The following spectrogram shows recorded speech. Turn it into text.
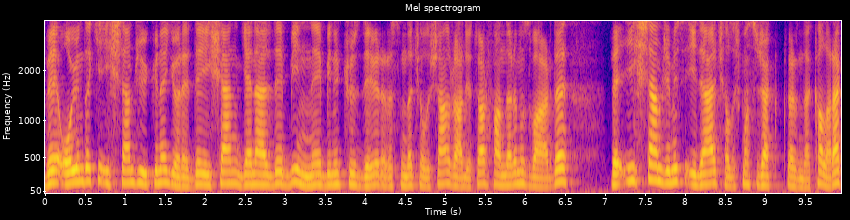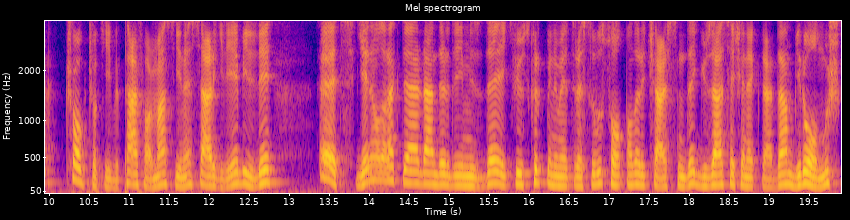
ve oyundaki işlemci yüküne göre değişen genelde 1000 ile 1300 devir arasında çalışan radyatör fanlarımız vardı ve işlemcimiz ideal çalışma sıcaklıklarında kalarak çok çok iyi bir performans yine sergileyebildi. Evet, genel olarak değerlendirdiğimizde 240 mm sıvı soğutmalar içerisinde güzel seçeneklerden biri olmuş.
